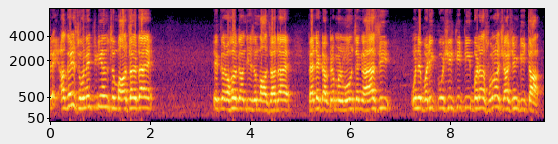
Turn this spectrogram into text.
ਤੇ ਅਗਰ ਸੋਨੇ ਚਿੜੀਆਂ ਨੂੰ ਸੰਭਾਲ ਸਕਦਾ ਹੈ, ਇੱਕ ਰਾਹੁਲ ਗਾਂਧੀ ਸੰਭਾਲ ਸਕਦਾ ਹੈ, ਪਹਿਲੇ ਡਾਕਟਰ ਮਨਮੋਹਨ ਸਿੰਘ ਆਇਆ ਸੀ ਉਹਨੇ ਬੜੀ ਕੋਸ਼ਿਸ਼ ਕੀਤੀ, ਬੜਾ ਸੋਹਣਾ ਸ਼ਾਸਨ ਕੀਤਾ।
